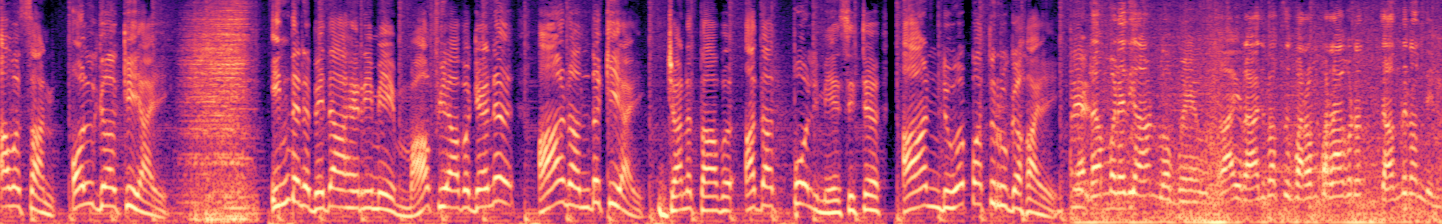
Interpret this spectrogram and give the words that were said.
අවසන් ඔල්ගා කියයි. ඉන්දන බෙදාහැරීමේ මාෆියාව ගැන ආනන්ද කියයි. ජනතාව අදත් පොලිමේ සිට ආණ්ඩුව පතුරුගහයි. දම්ම නැති ආණ්ඩුවක් ආයි රාජපක්ෂ පරම්පරාවට චන්දනම් දෙන්න.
